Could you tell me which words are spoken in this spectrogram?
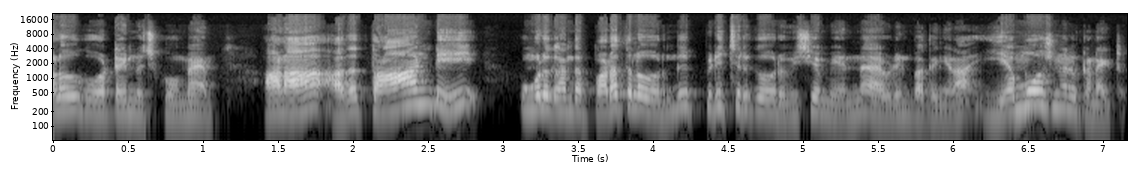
அளவுக்கு ஓட்டைன்னு வச்சுக்கோமே. ஆனால் அதை தாண்டி உங்களுக்கு அந்த படத்தில் வந்து பிடிச்சிருக்க ஒரு விஷயம் என்ன அப்படின்னு பார்த்தீங்கன்னா எமோஷனல் கனெக்ட்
